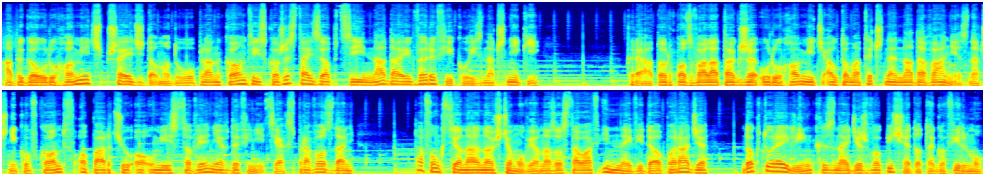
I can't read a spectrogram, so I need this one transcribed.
Aby go uruchomić, przejdź do modułu Plan kont i skorzystaj z opcji Nadaj, weryfikuj znaczniki. Kreator pozwala także uruchomić automatyczne nadawanie znaczników kont w oparciu o umiejscowienie w definicjach sprawozdań. Ta funkcjonalność omówiona została w innej wideoporadzie, do której link znajdziesz w opisie do tego filmu.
